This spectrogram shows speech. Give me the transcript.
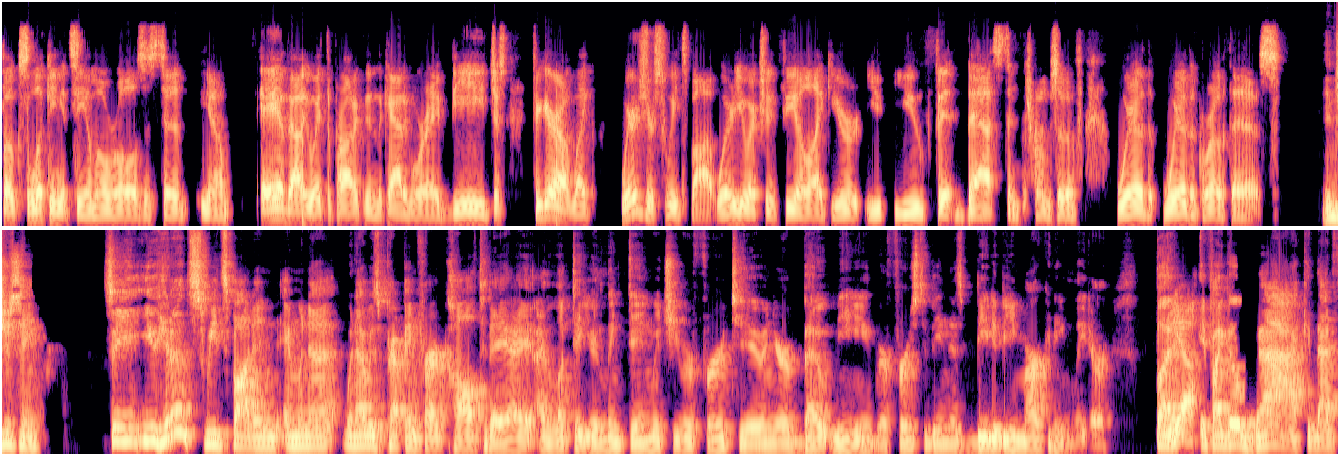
folks looking at CMO roles is to you know a evaluate the product in the category b just figure out like where's your sweet spot where do you actually feel like you're you you fit best in terms of where the where the growth is interesting so you, you hit on sweet spot and, and when I when I was prepping for our call today, I, I looked at your LinkedIn, which you referred to, and your about me refers to being this B2B marketing leader. But yeah. if I go back, that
